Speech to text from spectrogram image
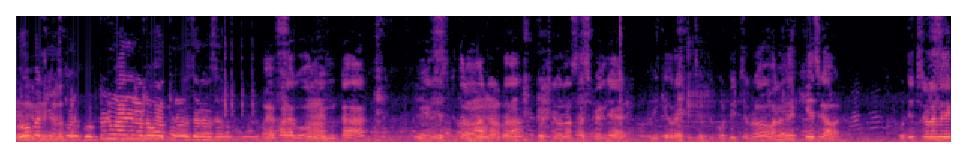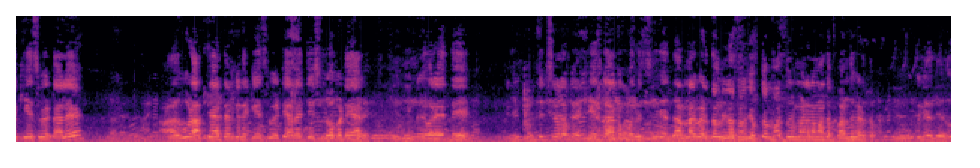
లోపలికి ఇచ్చుకొని గుడ్డుని వాదినట్లు వాడుతున్నారు సార్ అసలు. భయపడకు నేను ఎస్పీతో మాట్లాడతా కొట్టిన వాళ్ళని సస్పెండ్ చేయాలి. మీకు ఎవరైతే చెప్పి కొట్టించారో వాళ్ళ మీద కేసు కావాలి. కొట్టించిన వాళ్ళ మీద కేసు పెట్టాలి. అది కూడా అత్యాచారం కింద కేసు పెట్టి అరెస్ట్ చేసి లోపటేయాలి. నిన్ను ఎవరైతే కేసు కాకపోతే సీరియస్ ధర్నా పెడతాం నిరసన చెప్తాం మద్దూరు మండలం అంతా బంద్ పెడతాం. ఇది ఊపినేది లేదు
